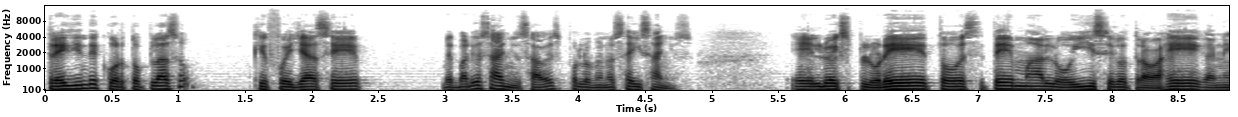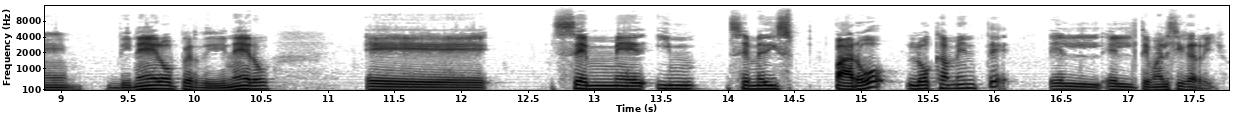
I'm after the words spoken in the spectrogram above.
trading de corto plazo, que fue ya hace varios años, ¿sabes? Por lo menos seis años. Eh, lo exploré, todo este tema, lo hice, lo trabajé, gané dinero, perdí dinero. Eh, se, me, se me disparó locamente el, el tema del cigarrillo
